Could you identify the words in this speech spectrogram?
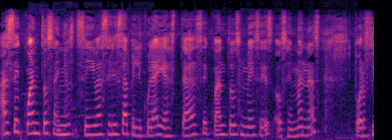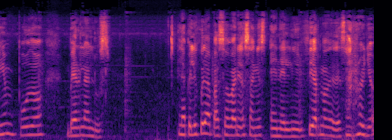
¿Hace cuántos años se iba a hacer esa película y hasta hace cuántos meses o semanas por fin pudo ver la luz? La película pasó varios años en el infierno de desarrollo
